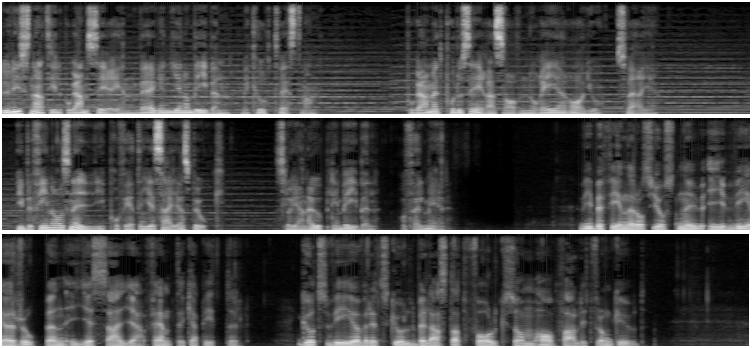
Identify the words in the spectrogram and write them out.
Du lyssnar till programserien Vägen genom Bibeln med Kurt Westman. Programmet produceras av Norea Radio Sverige. Vi befinner oss nu i profeten Jesajas bok. Slå gärna upp din bibel och följ med. Vi befinner oss just nu i veropen i Jesaja, femte kapitel. Guds ve över ett skuldbelastat folk som avfallit från Gud.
